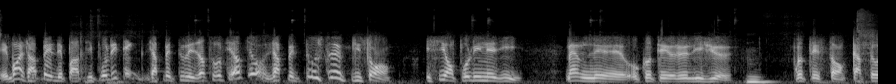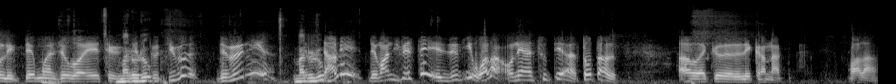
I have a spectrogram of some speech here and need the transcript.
Et moi, j'appelle les partis politiques, j'appelle toutes les associations, j'appelle tous ceux qui sont ici en Polynésie, même les, au côté religieux, protestants, catholiques, témoins Jéhovah, et ce, que tu veux, de venir, d'aller, de manifester et de dire, voilà, on est un soutien total avec euh, les Kanaks. Voilà.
